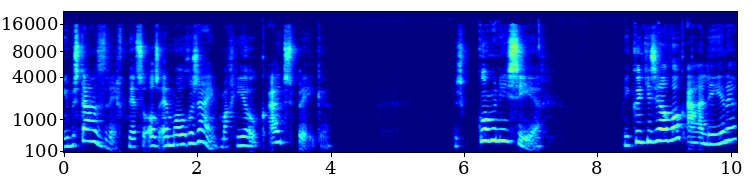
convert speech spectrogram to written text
je bestaansrecht. Net zoals er mogen zijn, mag je je ook uitspreken. Dus communiceer. Je kunt jezelf ook aanleren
